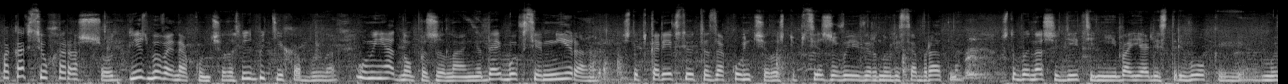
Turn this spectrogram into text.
Пока все хорошо. Лишь бы война кончилась, лишь бы тихо было. У меня одно пожелание. Дай Бог всем мира, чтобы скорее все это закончилось, чтобы все живые вернулись обратно, чтобы наши дети не боялись тревог. И мы,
